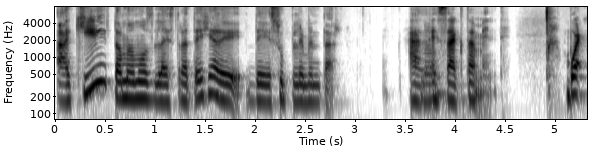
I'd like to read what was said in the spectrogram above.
aquí tomamos la estrategia de, de suplementar. Ah, ¿no? Exactamente. Bueno,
